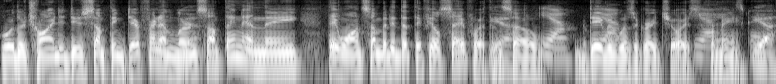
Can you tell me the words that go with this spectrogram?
or they're trying to do something different and learn something and they they want somebody that they feel safe with. And so Yeah. David Yeah. was a great choice Yeah, for me. was great. Yeah.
